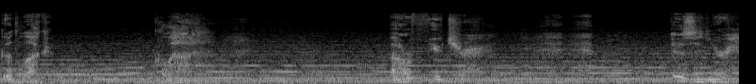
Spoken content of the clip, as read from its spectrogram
Good luck, Cloud. Our future is in your hands.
